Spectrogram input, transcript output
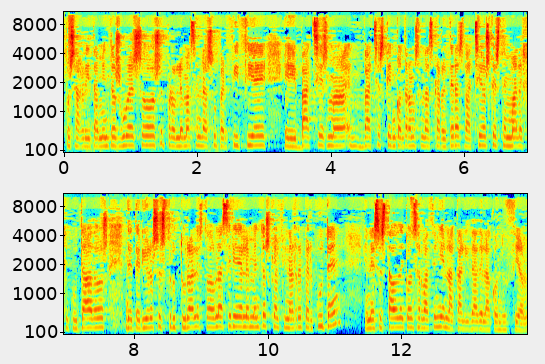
Pues agrietamientos gruesos, problemas en la superficie, eh, baches, baches que encontramos en las carreteras, bacheos que estén mal ejecutados, deterioros estructurales, toda una serie de elementos que al final repercuten en ese estado de conservación y en la calidad de la conducción.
